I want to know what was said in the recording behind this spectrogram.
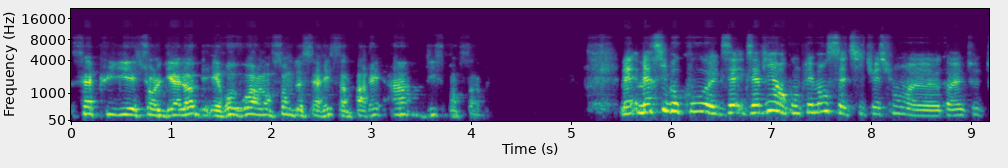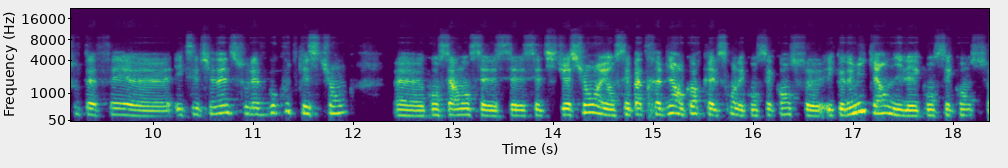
s'appuyer sur le dialogue et revoir l'ensemble de ces risques, ça me paraît indispensable. merci beaucoup. Xavier, en complément, cette situation euh, quand même tout, à fait euh, exceptionnelle soulève beaucoup de questions euh, concernant cette situation et on ne sait pas très bien encore quelles seront les conséquences économiques hein, ni les conséquences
